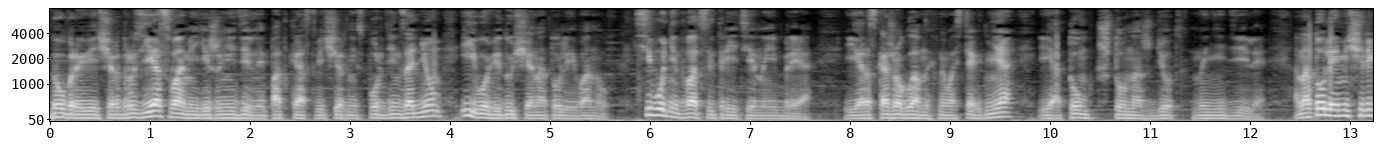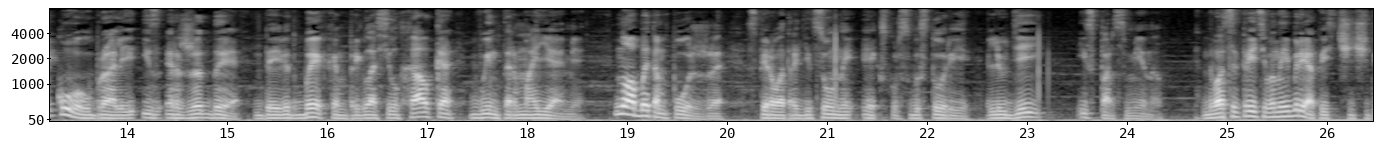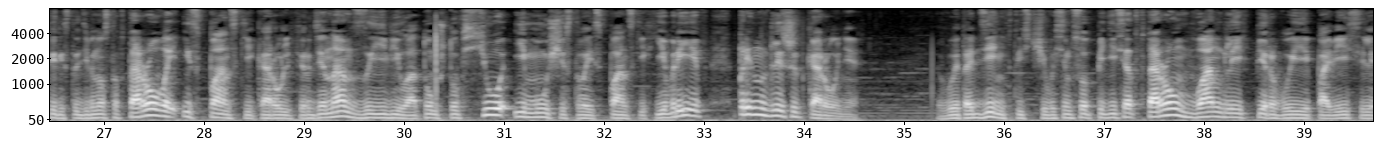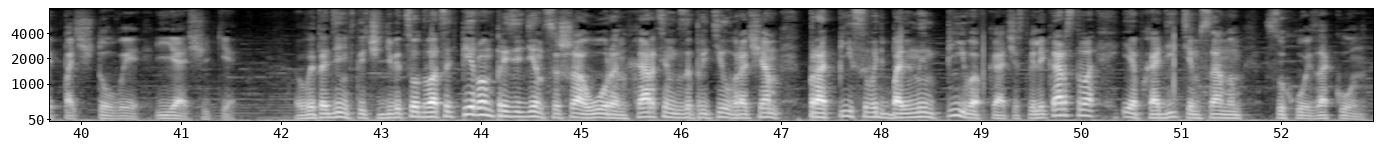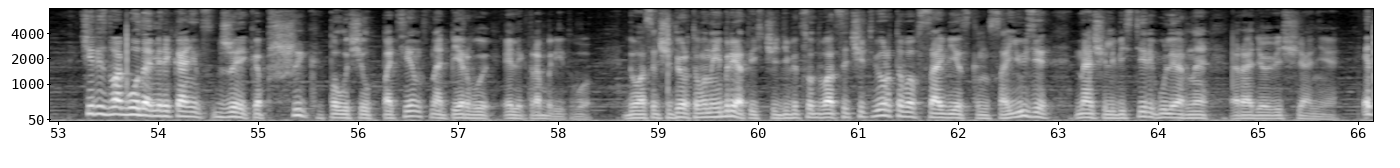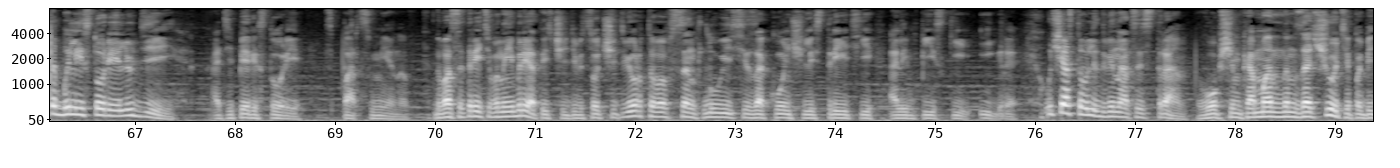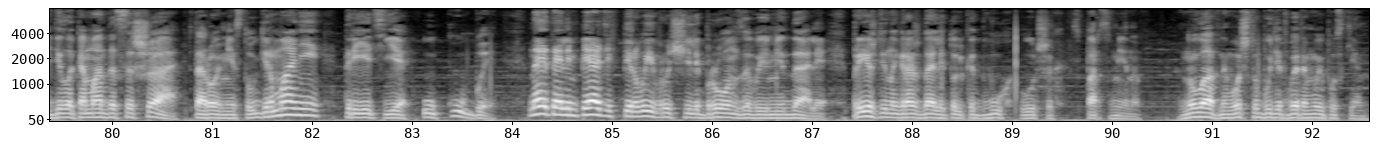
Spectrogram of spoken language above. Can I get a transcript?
Добрый вечер, друзья! С вами еженедельный подкаст «Вечерний спорт день за днем» и его ведущий Анатолий Иванов. Сегодня 23 ноября. И я расскажу о главных новостях дня и о том, что нас ждет на неделе. Анатолия Мещерякова убрали из РЖД. Дэвид Бекхэм пригласил Халка в Интер Майами. Но об этом позже. Сперва традиционный экскурс в истории людей и спортсменов. 23 ноября 1492 испанский король Фердинанд заявил о том, что все имущество испанских евреев принадлежит короне. В этот день, в 1852 в Англии впервые повесили почтовые ящики. В этот день, в 1921 президент США Уоррен Хартинг запретил врачам прописывать больным пиво в качестве лекарства и обходить тем самым сухой закон – Через два года американец Джейкоб Шик получил патент на первую электробритву. 24 ноября 1924 в Советском Союзе начали вести регулярное радиовещание. Это были истории людей, а теперь истории спортсменов. 23 ноября 1904 в Сент-Луисе закончились третьи Олимпийские игры. Участвовали 12 стран. В общем командном зачете победила команда США, второе место у Германии, третье у Кубы. На этой Олимпиаде впервые вручили бронзовые медали. Прежде награждали только двух лучших спортсменов. Ну ладно, вот что будет в этом выпуске.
